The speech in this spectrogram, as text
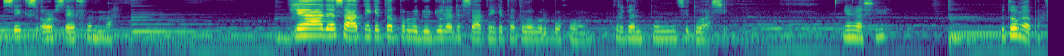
6 or 7 lah. Ya ada saatnya kita perlu jujur ada saatnya kita perlu berbohong. Tergantung situasi. Ya gak sih? Betul nggak pak?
